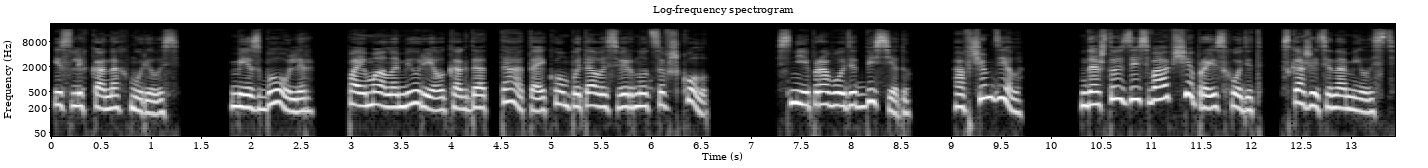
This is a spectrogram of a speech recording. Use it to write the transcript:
и слегка нахмурилась. «Мисс Боулер поймала Мюрриел, когда та тайком пыталась вернуться в школу. С ней проводят беседу. А в чем дело? Да что здесь вообще происходит, скажите на милость?»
